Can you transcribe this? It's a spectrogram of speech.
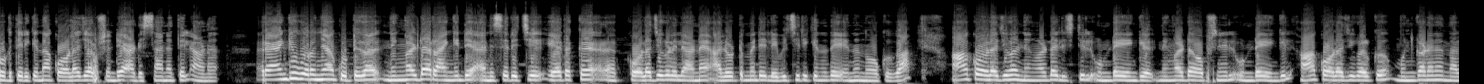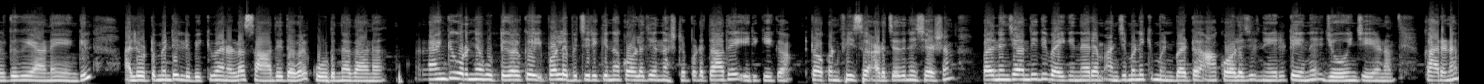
കൊടുത്തിരിക്കുന്ന കോളേജ് ഓപ്ഷന്റെ അടിസ്ഥാനത്തിൽ ആണ്. റാങ്ക് കുറഞ്ഞ കുട്ടികൾ നിങ്ങളുടെ റാങ്കിന്റെ അനുസരിച്ച് ഏതൊക്കെ കോളേജുകളിലാണ് അലോട്ട്മെന്റ് ലഭിച്ചിരിക്കുന്നത് എന്ന് നോക്കുക. ആ കോളേജുകൾ നിങ്ങളുടെ ലിസ്റ്റിൽ ഉണ്ടെങ്കിൽ നിങ്ങളുടെ ഓപ്ഷനിൽ ഉണ്ടെങ്കിൽ ആ കോളേജുകൾക്ക് മുൻഗണന നൽകുകയാണ് എങ്കിൽ അലോട്ട്മെന്റ് ലഭിക്കുവാനുള്ള സാധ്യതകൾ കൂടുന്നതാണ്. റാങ്ക് കുറഞ്ഞ കുട്ടികൾക്ക് ഇപ്പോൾ ലഭിച്ചിരിക്കുന്ന കോളേജ് നഷ്ടപ്പെടുത്താതെ ഇരിക്കുക. ടോക്കൺ ഫീസ് അടച്ചതിന് ശേഷം പതിനഞ്ചാം തീയതി വൈകുന്നേരം അഞ്ചു മണിക്ക് മുൻപായിട്ട് ആ കോളേജിൽ നേരിട്ട് എന്ന് ജോയിൻ ചെയ്യണം. കാരണം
